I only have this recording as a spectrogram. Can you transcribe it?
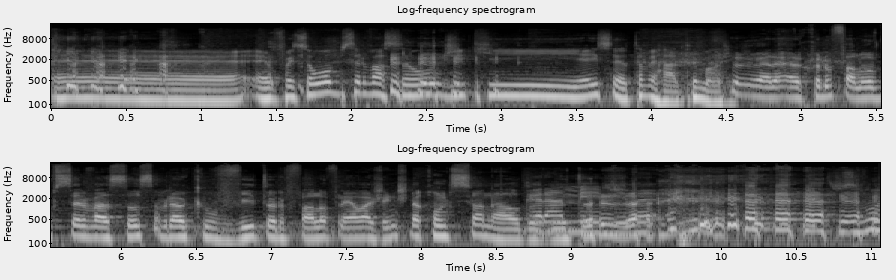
É, é, foi só uma observação de que. É isso aí, eu tava errado, mal, gente. Era, quando falou observação sobre o que o Vitor falou, eu falei, é o agente da condicional do Era Vitor meme, já. né? Vocês vão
